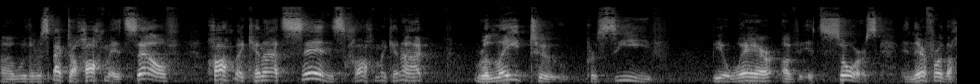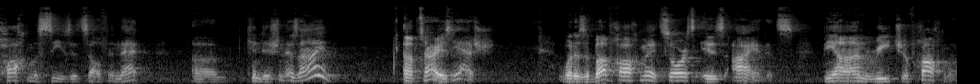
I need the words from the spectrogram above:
uh, with respect to Chokhmah itself, Chokhmah cannot sense, Chokhmah cannot relate to, perceive, be aware of its source. And therefore, the Chokhmah sees itself in that um, condition as Ayin. I'm sorry, as Yesh. What is above Chokhmah, its source, is Ayin. It's beyond reach of Chokhmah.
